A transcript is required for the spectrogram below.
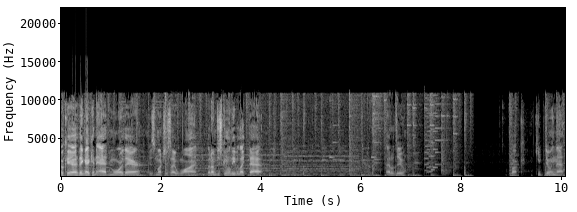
Okay, I think I can add more there as much as I want, but I'm just gonna leave it like that. That'll do. Fuck. I keep doing that.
